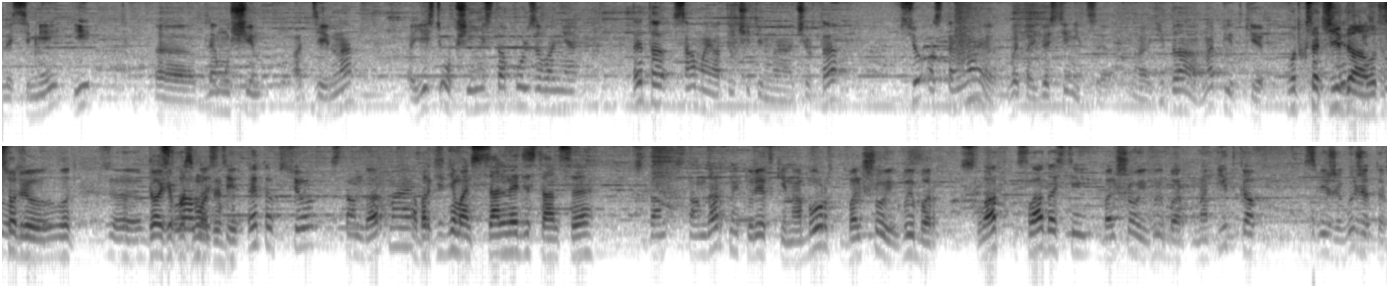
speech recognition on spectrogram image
для семей и э, для мужчин отдельно. Есть общие места пользования. Это самая отличительная черта. Все остальное в этой гостинице, э, еда, напитки, Вот, кстати, еда. Вот стол, смотрю, вот. э, Давайте сладости. посмотрим. Это все стандартная Обратите внимание, социальная дистанция. Стан- стандартный турецкий набор, большой выбор слад- сладостей, большой выбор напитков, свежевыжатых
